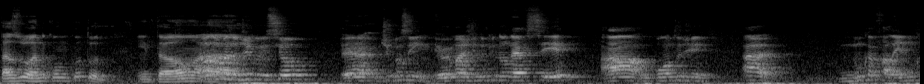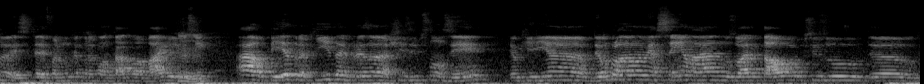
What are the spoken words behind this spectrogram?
tá zoando com, com tudo. Então. Não, a... não, mas eu digo, se eu. É, tipo assim, eu imagino que não deve ser a, o ponto de. Ah, nunca falei, nunca, esse telefone nunca entrou em contato com a Bayer, eu digo uhum. assim, ah, o Pedro aqui da empresa XYZ, eu queria, deu um problema na minha senha lá no usuário tal, eu preciso uh,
